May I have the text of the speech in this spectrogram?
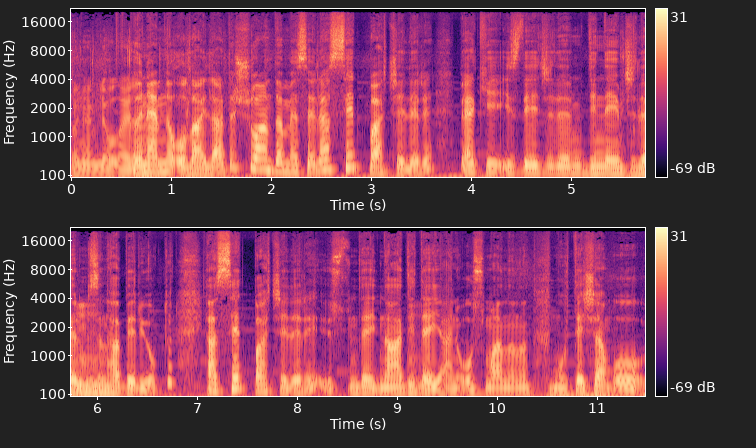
önemli olaylar. önemli olaylarda şu anda mesela set bahçeleri belki izleyicilerim dinleyicilerimizin haberi yoktur. Ya set bahçeleri üstünde nadide yani Osmanlı'nın muhteşem o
